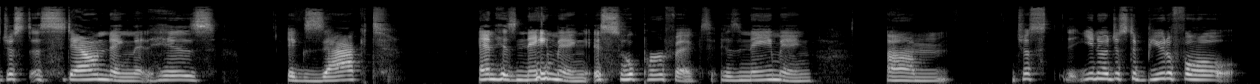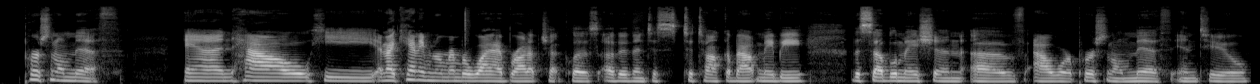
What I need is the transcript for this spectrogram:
just astounding that his exact and his naming is so perfect. His naming um just you know just a beautiful personal myth and how he and I can't even remember why I brought up Chuck Close other than to to talk about maybe the sublimation of our personal myth into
